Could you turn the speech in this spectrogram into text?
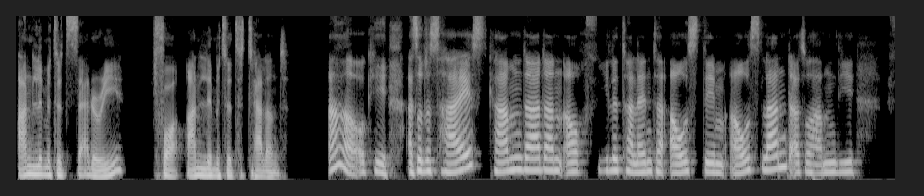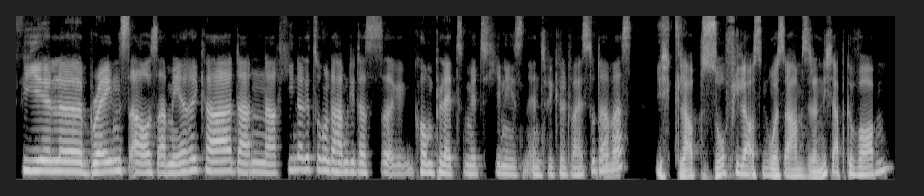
Unlimited Salary for Unlimited Talent. Ah, okay. Also das heißt, kamen da dann auch viele Talente aus dem Ausland? Also haben die viele Brains aus Amerika dann nach China gezogen oder haben die das äh, komplett mit Chinesen entwickelt? Weißt du da was? Ich glaube, so viele aus den USA haben sie dann nicht abgeworben,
